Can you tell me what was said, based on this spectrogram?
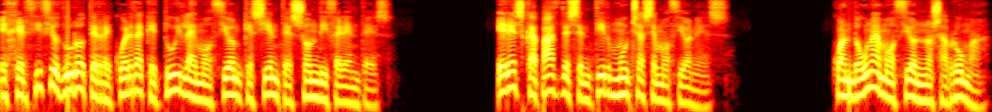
Ejercicio duro te recuerda que tú y la emoción que sientes son diferentes. Eres capaz de sentir muchas emociones. Cuando una emoción nos abruma,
